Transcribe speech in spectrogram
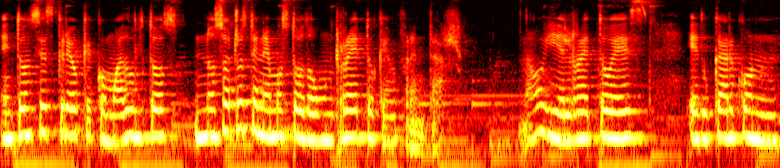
Entonces creo que como adultos nosotros tenemos todo un reto que enfrentar. Y el reto es educar con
